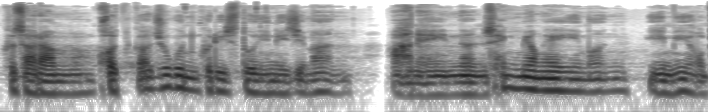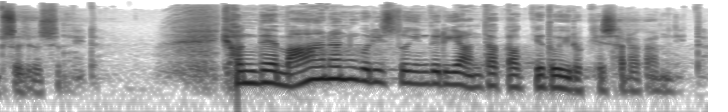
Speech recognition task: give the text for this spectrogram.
그 사람은 겉가 죽은 그리스도인이지만 안에 있는 생명의 힘은 이미 없어졌습니다. 현대 많은 그리스도인들이 안타깝게도 이렇게 살아갑니다.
